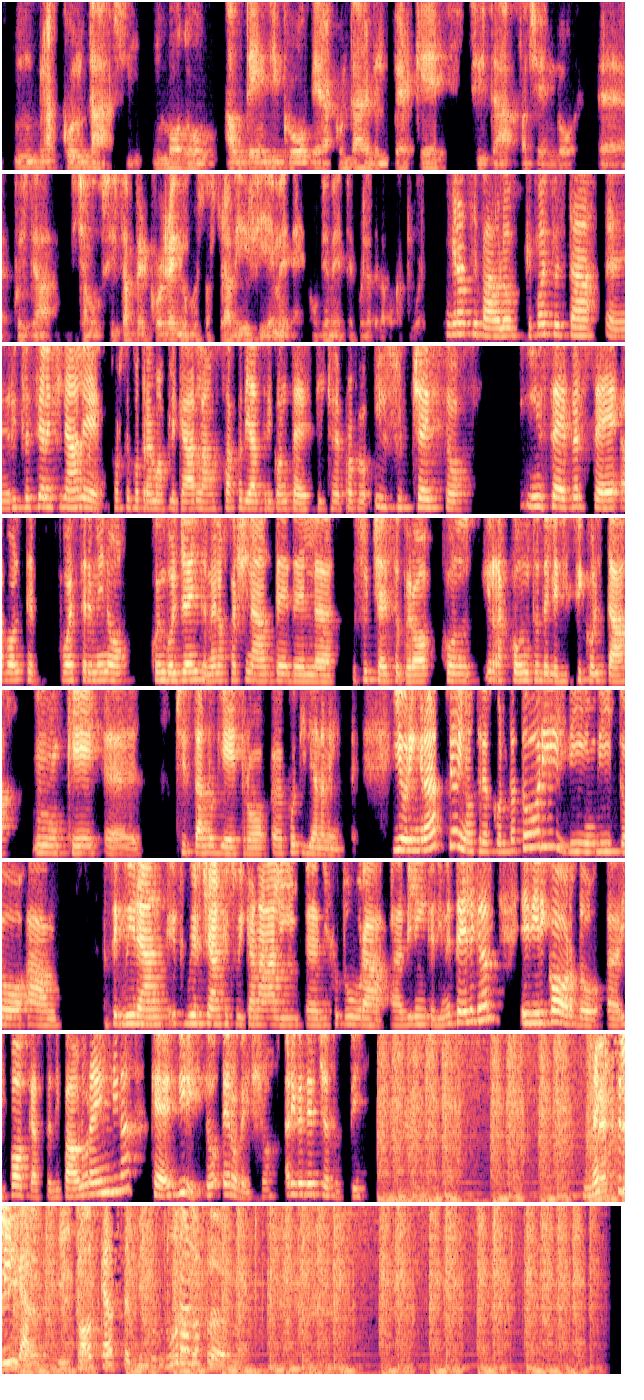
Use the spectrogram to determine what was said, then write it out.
raccontarsi in modo autentico e raccontare del perché si sta facendo eh, questa, diciamo, si sta percorrendo questa strada insieme, è ovviamente quella dell'avvocatura. Grazie Paolo, che poi questa eh, riflessione finale forse potremmo applicarla a un sacco di altri contesti, cioè proprio il successo in sé per sé a volte può essere meno coinvolgente, meno affascinante del successo però con il racconto delle difficoltà mh, mm, che eh, ci stanno dietro eh, quotidianamente. Io ringrazio i nostri ascoltatori, vi invito a seguire anche, seguirci anche sui canali eh, di Futura eh, di LinkedIn e Telegram e vi ricordo eh, il podcast di Paolo Rendina che è Diritto e Rovescio. Arrivederci a tutti. Next Legal, il podcast di Futura Law Firm.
